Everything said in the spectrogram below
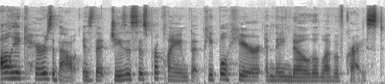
All he cares about is that Jesus is proclaimed, that people hear and they know the love of Christ.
